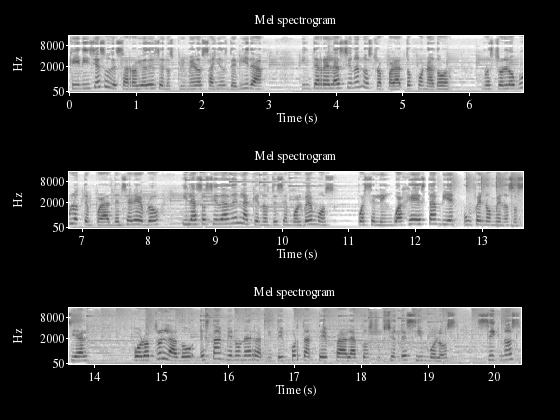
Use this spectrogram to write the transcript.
que inicia su desarrollo desde los primeros años de vida. Interrelaciona nuestro aparato fonador, nuestro lóbulo temporal del cerebro y la sociedad en la que nos desenvolvemos, pues el lenguaje es también un fenómeno social. Por otro lado, es también una herramienta importante para la construcción de símbolos, signos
